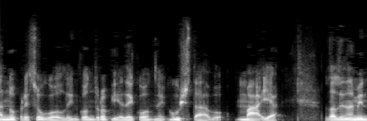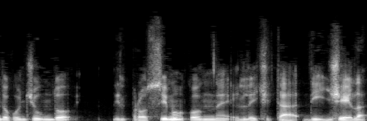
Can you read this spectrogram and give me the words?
hanno preso gol in contropiede con Gustavo Maia. L'allenamento congiunto, il prossimo, con le città di Gela,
